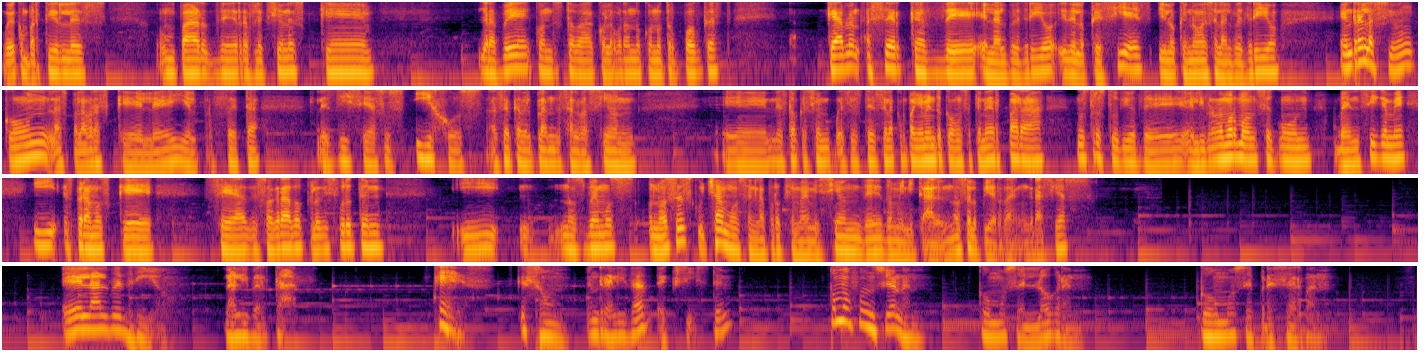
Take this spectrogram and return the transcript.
Voy a compartirles un par de reflexiones que grabé cuando estaba colaborando con otro podcast que hablan acerca del el albedrío y de lo que sí es y lo que no es el albedrío en relación con las palabras que ley el profeta les dice a sus hijos acerca del plan de salvación en esta ocasión, pues este es el acompañamiento que vamos a tener para nuestro estudio del libro de Mormón, según Ven, sígueme, y esperamos que sea de su agrado, que lo disfruten y nos vemos, nos escuchamos en la próxima emisión de Dominical. No se lo pierdan. Gracias. El albedrío, la libertad. ¿Qué es? ¿Qué son? ¿En realidad existen? ¿Cómo funcionan? ¿Cómo se logran? ¿Cómo se preservan?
